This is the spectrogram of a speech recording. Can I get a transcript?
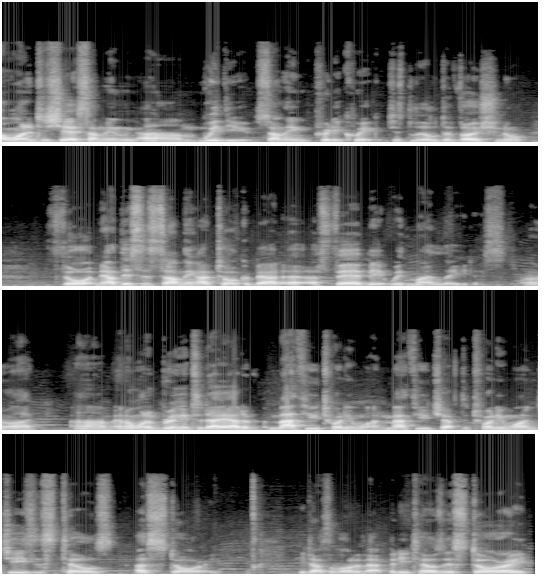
I wanted to share something um, with you, something pretty quick, just a little devotional thought. Now, this is something I talk about a, a fair bit with my leaders, all right? Um, and I want to bring it today out of Matthew 21, Matthew chapter 21. Jesus tells a story. He does a lot of that. But he tells this story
